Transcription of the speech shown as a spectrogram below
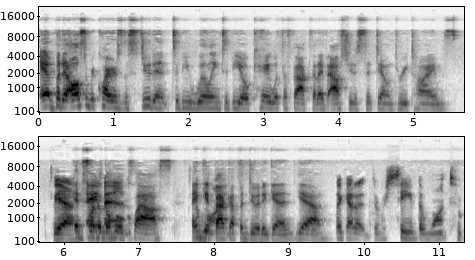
and but it also requires the student to be willing to be okay with the fact that I've asked you to sit down three times yeah. in front of the whole class and get back up and do it again. Yeah. they got to receive the want to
